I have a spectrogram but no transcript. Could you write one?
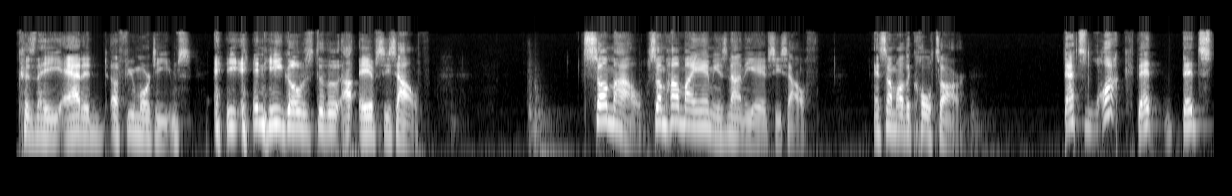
because they added a few more teams. And he, and he goes to the uh, AFC South. Somehow, somehow Miami is not in the AFC South. And somehow the Colts are that's luck. That that's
